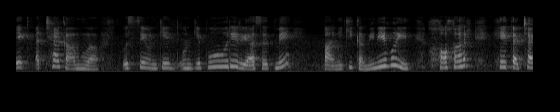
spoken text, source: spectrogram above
एक अच्छा काम हुआ। उससे उनके उनके पूरे रियासत में पानी की कमी नहीं हुई और एक अच्छा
